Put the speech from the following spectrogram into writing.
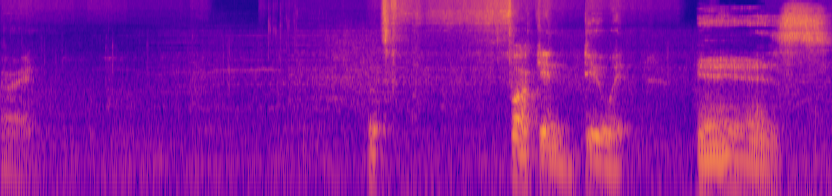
All right. Let's fucking do it. Yes.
